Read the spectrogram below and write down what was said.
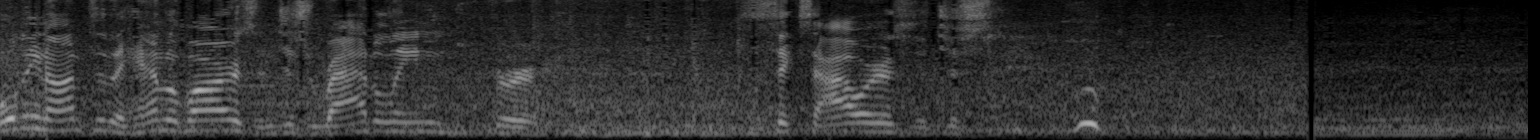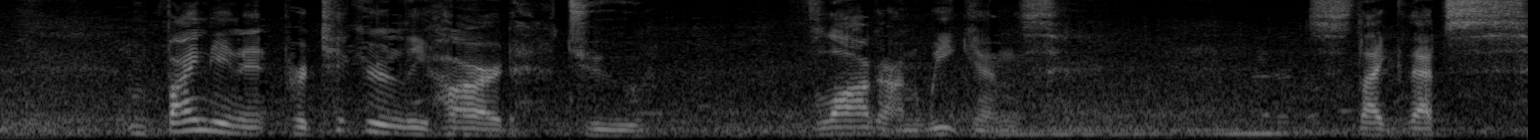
holding on to the handlebars and just rattling for six hours, it just, whew. I'm finding it particularly hard to vlog on weekends. It's like that's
